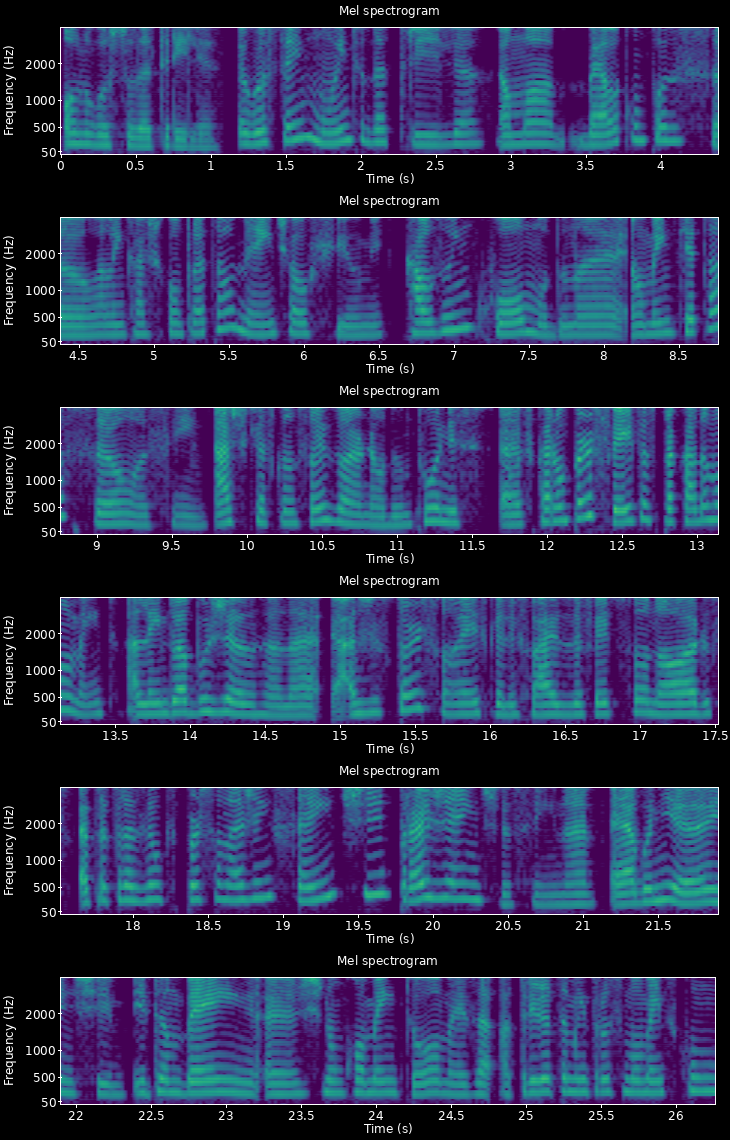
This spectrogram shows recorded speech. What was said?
ou não gostou da trilha? Eu gostei muito da trilha. É uma bela composição, ela encaixa completamente ao filme. Causa um incômodo, né? É uma inquietação, assim. Acho que as canções do Arnaldo Antunes é, ficaram perfeitas para cada momento. Além do Abu Janra, né? As distorções que ele faz, os efeitos sonoros, é para trazer o que o personagem sente pra gente, assim, né? É agoniante. E também, a gente não comentou, mas a, a trilha também trouxe momentos com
